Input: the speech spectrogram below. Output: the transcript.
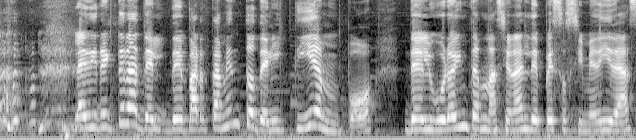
la directora del Departamento del Tiempo del Buró Internacional de Pesos y Medidas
